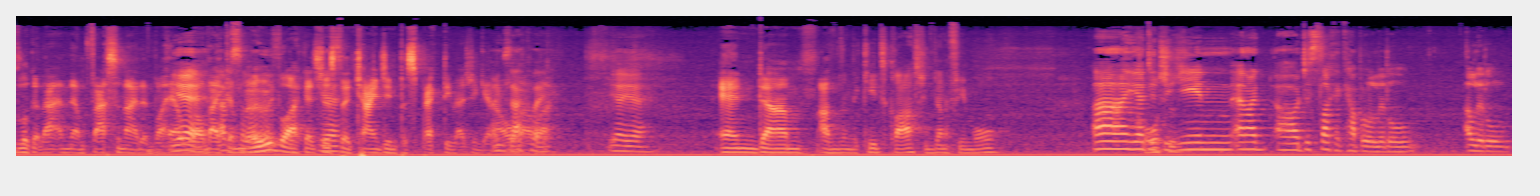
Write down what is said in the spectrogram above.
look at that and I'm fascinated by how Yeah, well they absolutely. can move. Like it's just Yeah. a change in perspective as you get Exactly. older. like. Yeah, yeah. And um, other than the kids class, you've done a few more. Uh, yeah, I did the yin, and I oh, just like a couple of little, a little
